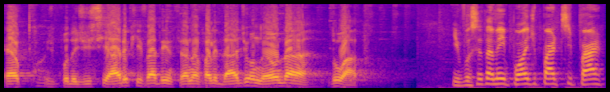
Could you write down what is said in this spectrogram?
é o Poder Judiciário que vai adentrar na validade ou não da, do ato. E você também pode participar.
